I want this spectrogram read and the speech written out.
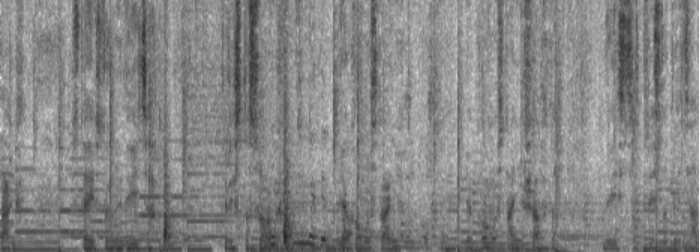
Так, з тієї сторони дивіться. 340. В якому стані? В якому стані шахта? 200, 330,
